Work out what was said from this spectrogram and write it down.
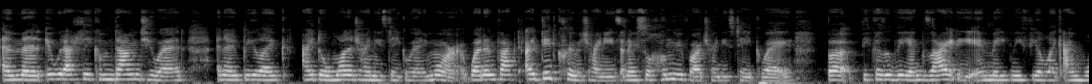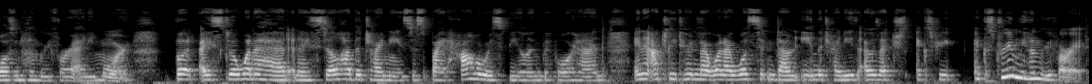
and then it would actually come down to it and I'd be like, I don't want a Chinese takeaway anymore. When in fact I did crave a Chinese and I was still hungry for a Chinese takeaway but because of the anxiety, it made me feel like I wasn't hungry for it anymore. But I still went ahead and I still had the Chinese despite how I was feeling beforehand. And it actually turned out when I was sitting down eating the Chinese, I was extre extremely hungry for it.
